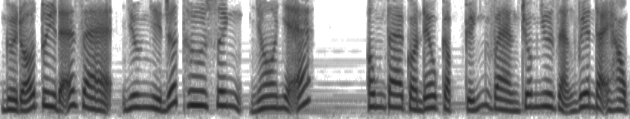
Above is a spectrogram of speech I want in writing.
người đó tuy đã già nhưng nhìn rất thư sinh, nho nhã. Ông ta còn đeo cặp kính vàng trông như giảng viên đại học.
